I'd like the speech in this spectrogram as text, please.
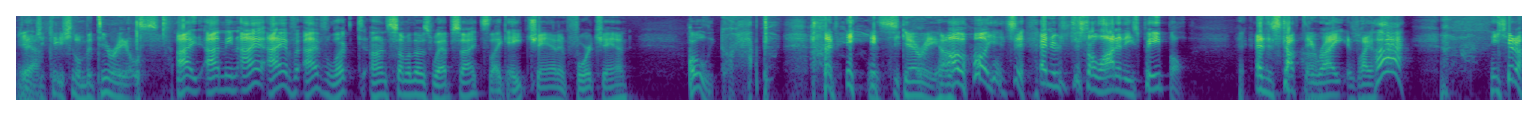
Yeah. educational materials. I I mean I I have I've looked on some of those websites like 8chan and 4chan. Holy crap! I mean, It's scary, huh? Oh, oh yeah, and there's just a lot of these people, and the stuff Oh. they write is like, ah. You know,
